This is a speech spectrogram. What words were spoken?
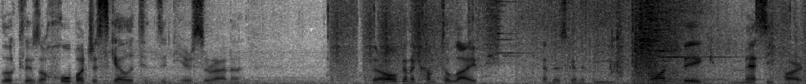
Look, there's a whole bunch of skeletons in here, Serana. They're all gonna come to life, and there's gonna be one big messy party.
